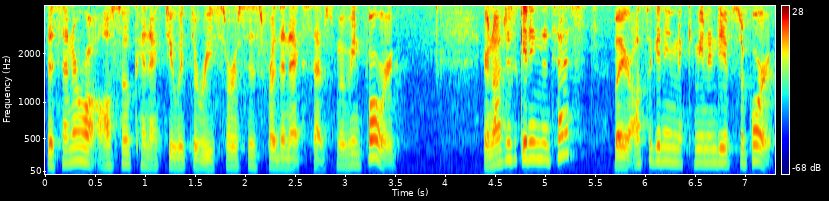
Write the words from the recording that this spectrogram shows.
The center will also connect you with the resources for the next steps moving forward. You're not just getting a test, but you're also getting a community of support.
